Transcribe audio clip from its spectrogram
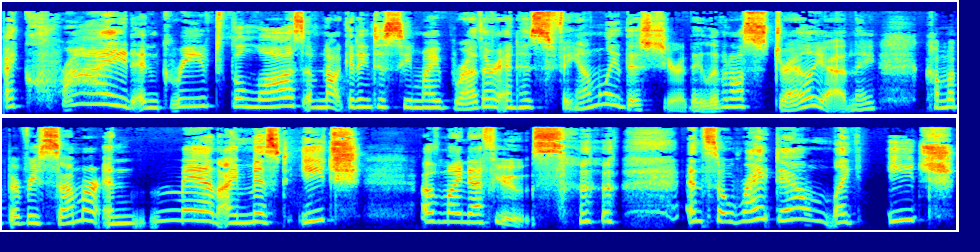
I cried and grieved the loss of not getting to see my brother and his family this year. They live in Australia and they come up every summer. And man, I missed each of my nephews. and so write down like each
